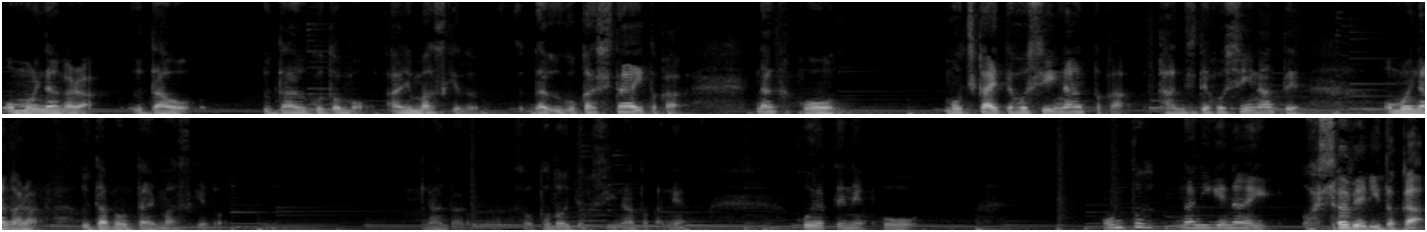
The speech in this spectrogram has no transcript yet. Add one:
思いながら歌を歌うこともありますけど、だ動かしたいとか、なんかこう、持ち帰ってほしいなとか、感じてほしいなって思いながら歌も歌いますけど、なんだろうな、そう届いてほしいなとかね。こうやってね、こう、本当何気ないおしゃべりとか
